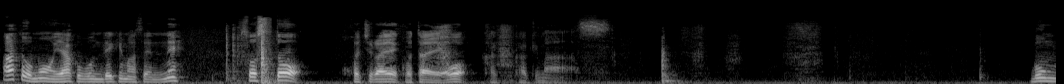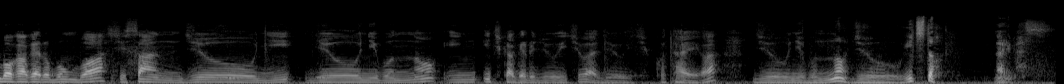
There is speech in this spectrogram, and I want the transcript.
あともう約分できませんね。そうするとこちらへ答えを書きます。分母かける分母は資産12、12分の 1×11 は11。答えは12分の11となります。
